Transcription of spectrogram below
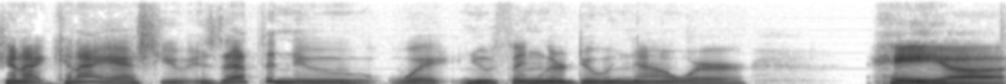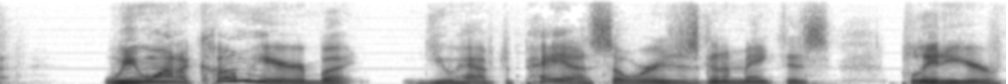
Can I can I ask you? Is that the new way, new thing they're doing now? Where, hey, uh, we want to come here, but you have to pay us, so we're just going to make this plea to your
